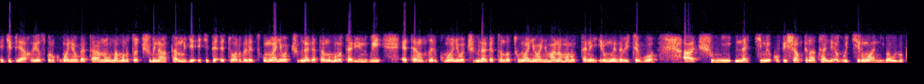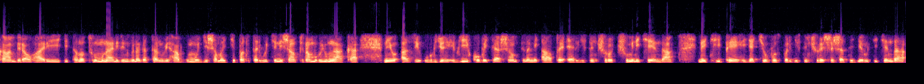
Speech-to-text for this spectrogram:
ikipe ya rayon sport ku mwanya wa gatanu n'amanota cumi n'atanu mu gihe ikipe ya etoile beretse ku mwanya wa cumi na gatanu n'amanota arindwi etanseri ku mwanya wa cumi na gatandatu umwanya wa nyuma n'amanota ane iri umwenda w'ibitego ah, cumi na kimwe kuva shampiyona yatangira gukinwa niba wibuka hambere aho hari itandatu n'umunani irindwi na gatanu bihabwa umugisha. Amakipe atatu ari gukina shampiyona muri uyu mwaka niyo azi uburyohe bw'igikombe cya shampiyona. Ni apr gifite inshuro cumi n'icyenda n'ikipe ya kiyovu siporo gifite inshuro esheshatu igeruka icyenda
